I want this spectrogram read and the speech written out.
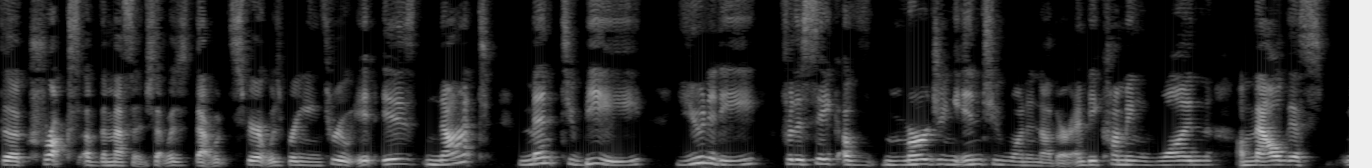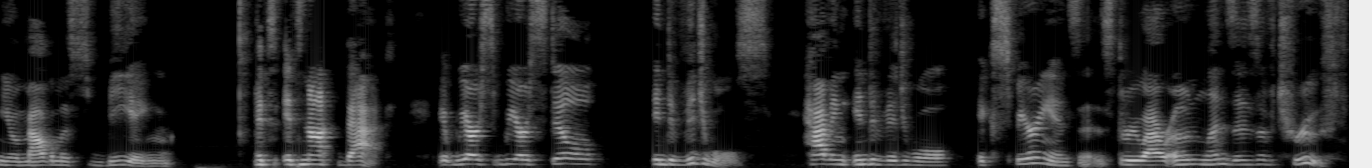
the crux of the message that was, that what spirit was bringing through. It is not meant to be unity for the sake of merging into one another and becoming one amalgamous, you know, amalgamous being. It's, it's not that. It, we are we are still individuals having individual experiences through our own lenses of truth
